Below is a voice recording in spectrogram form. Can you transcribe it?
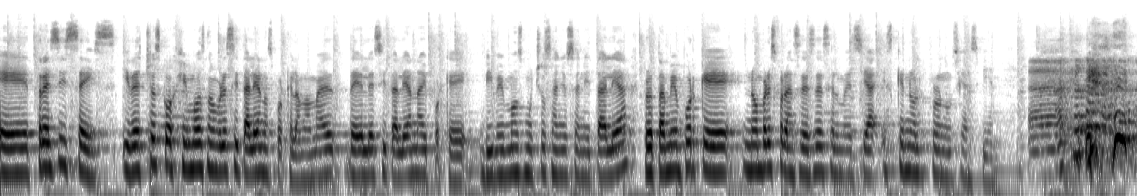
Eh, tres y seis. Y de hecho escogimos nombres italianos porque la mamá de él es italiana y porque vivimos muchos años en Italia, pero también porque nombres franceses él me decía, es que no lo pronuncias bien. Ah.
